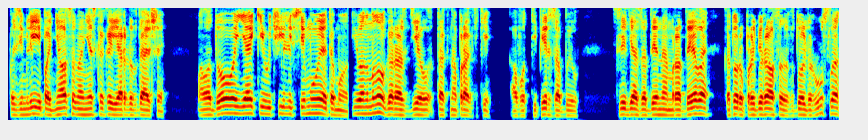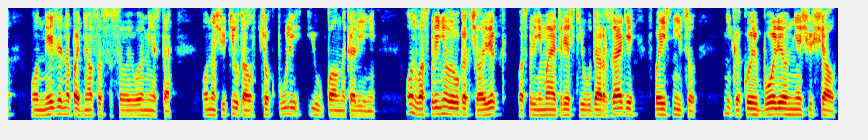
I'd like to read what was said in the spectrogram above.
по земле и поднялся на несколько ярдов дальше. Молодого Яки учили всему этому, и он много раз делал так на практике, а вот теперь забыл. Следя за Дэном Роделло, который пробирался вдоль русла, он медленно поднялся со своего места. Он ощутил толчок пули и упал на колени. Он воспринял его как человек воспринимает резкий удар сзади поясницу. Никакой боли он не ощущал.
